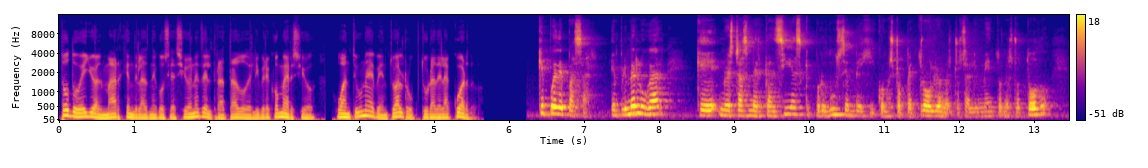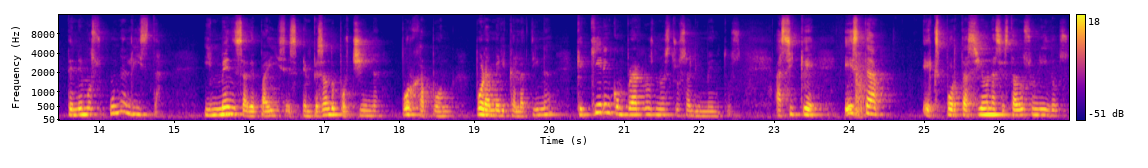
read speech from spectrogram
todo ello al margen de las negociaciones del Tratado de Libre Comercio o ante una eventual ruptura del acuerdo. ¿Qué puede pasar? En primer lugar, que nuestras mercancías que produce México, nuestro petróleo, nuestros alimentos, nuestro todo, tenemos una lista inmensa de países, empezando por China, por Japón, por América Latina, que quieren comprarnos nuestros alimentos. Así que esta exportación hacia Estados Unidos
